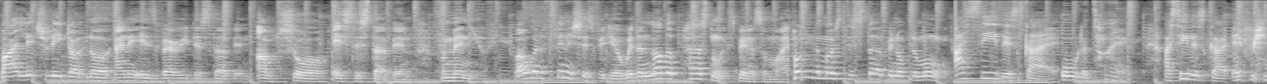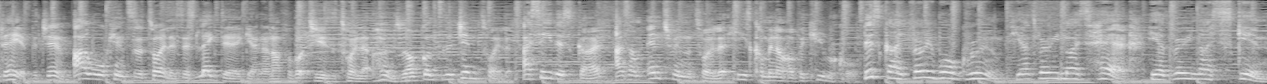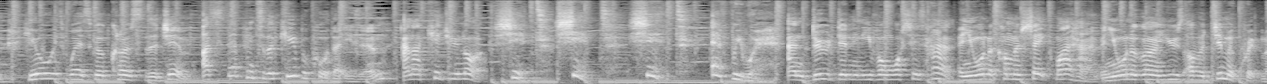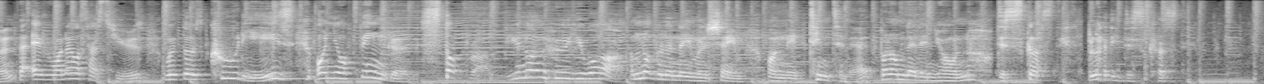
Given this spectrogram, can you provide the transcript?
But I literally don't know and it is very disturbing. I'm sure it's disturbing for many of you. But I'm gonna finish this video with another personal experience of mine. Probably the most disturbing of them all. I see this guy all the time. I see this guy every day at the gym. I walk into the toilet, it's leg day again and I forgot to use the toilet at home, so I've gone to the gym toilet. I see this guy, as I'm entering the toilet, he's coming out of a cubicle. This guy very well groomed. He has very nice hair. He has very nice skin. He always wears good clothes to the gym. I step into the cubicle that he's in and I kid you you not, shit, shit, shit everywhere. And dude didn't even wash his hand. And you wanna come and shake my hand and you wanna go and use other gym equipment that everyone else has to use with those cooties on your fingers. Stop, bruv. You know who you are. I'm not gonna name and shame on the tinternet, but I'm letting y'all know. Disgusting. Bloody disgusting.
